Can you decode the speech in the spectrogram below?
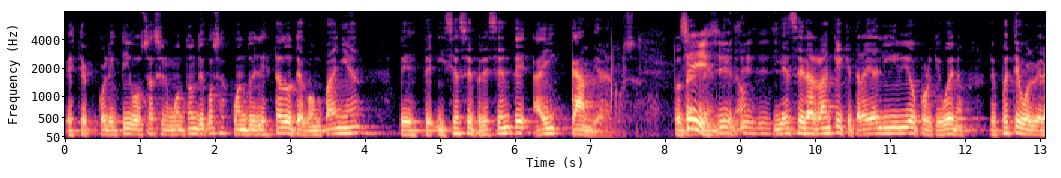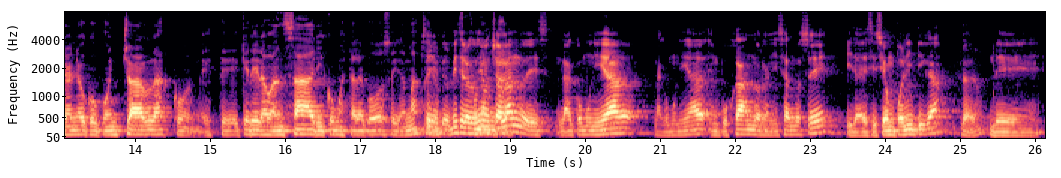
este, colectivos hacen un montón de cosas, cuando el Estado te acompaña este, y se hace presente, ahí cambia la cosa. Totalmente, ¿no? y es el arranque que trae alivio porque, bueno, después te volverán loco con charlas, con este, querer avanzar y cómo está la cosa y demás. Sí, pero, viste lo que venimos charlando es la comunidad la comunidad empujando, organizándose y la decisión política de,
